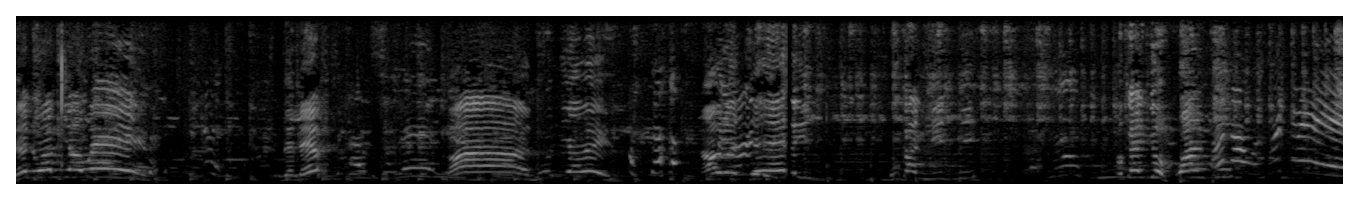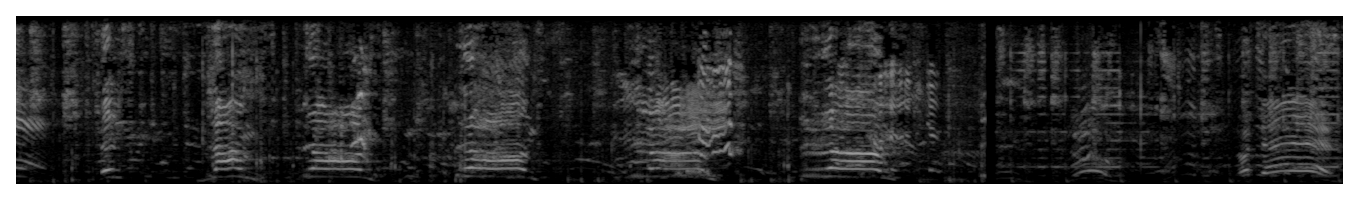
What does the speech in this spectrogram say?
Then one your way. The left. Ah, move your way. Now your turn. Who can lead me? Okay, go. One, two. Then drums, drums, drums, drums, drums. Rotate.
